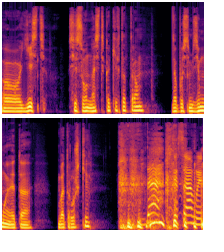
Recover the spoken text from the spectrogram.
Есть сезонность каких-то травм. Допустим, зимой это ватрушки. Да, те самые.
